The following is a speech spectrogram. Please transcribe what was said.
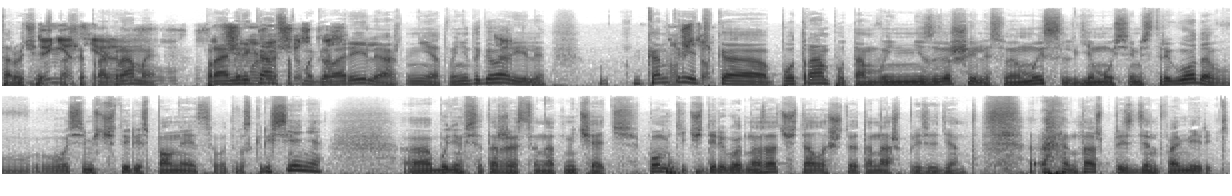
второй части да нет, нашей программы. Про американцев мы говорили. А, нет, вы не договорили. Да. Конкретика ну, по Трампу, там вы не завершили свою мысль. Ему 73 года, 84 исполняется в это воскресенье. А, будем все торжественно отмечать. Помните, 4 года назад считалось, что это наш президент. наш президент в Америке.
